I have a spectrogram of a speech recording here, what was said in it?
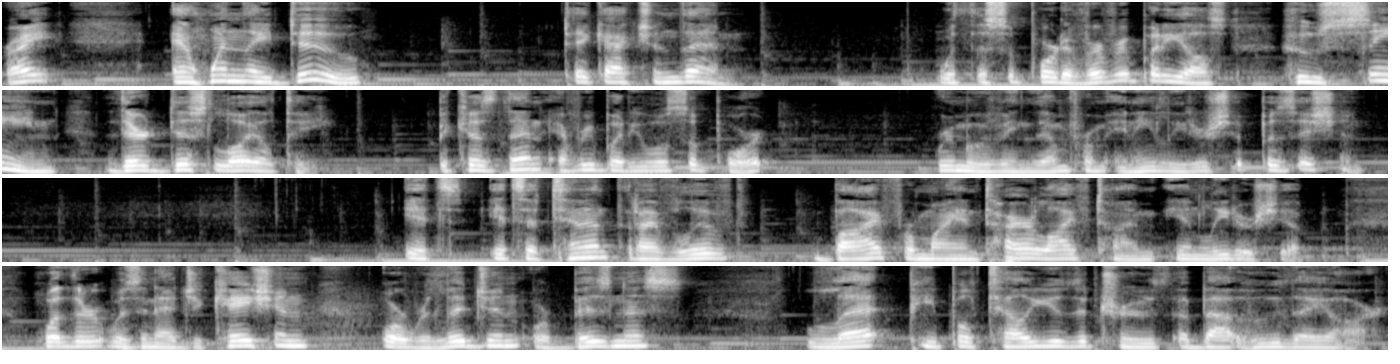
right? And when they do, take action then with the support of everybody else who's seen their disloyalty, because then everybody will support removing them from any leadership position. It's, it's a tenet that I've lived by for my entire lifetime in leadership, whether it was in education or religion or business. Let people tell you the truth about who they are.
